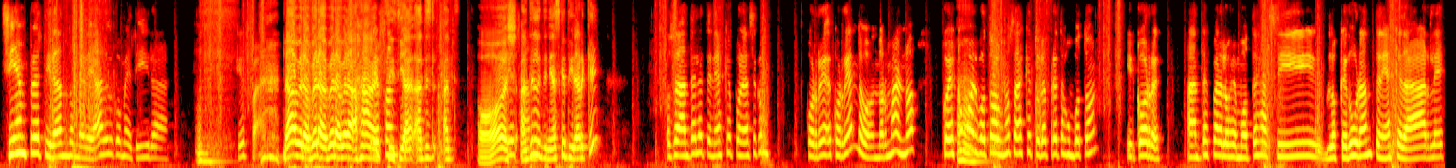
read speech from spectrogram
Siempre tirándome de algo me tira. Qué fan. No, pero espera, espera, espera. Ajá, sí, sí, an- antes, antes. Oh, antes le tenías que tirar qué? O sea, antes le tenías que poner así como corri- corriendo, normal, ¿no? Es como Ajá. el botón, ¿no? Sabes que tú le aprietas un botón y corre. Antes para los emotes así, los que duran, tenías que darle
